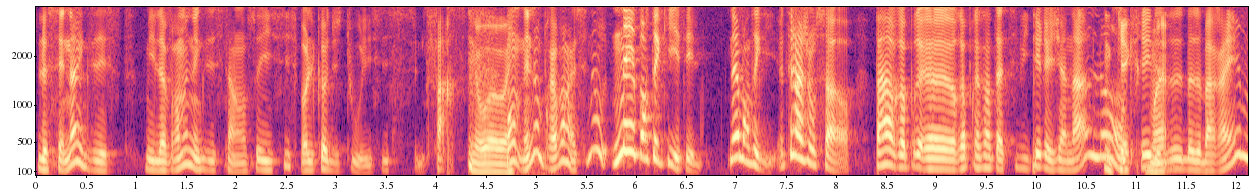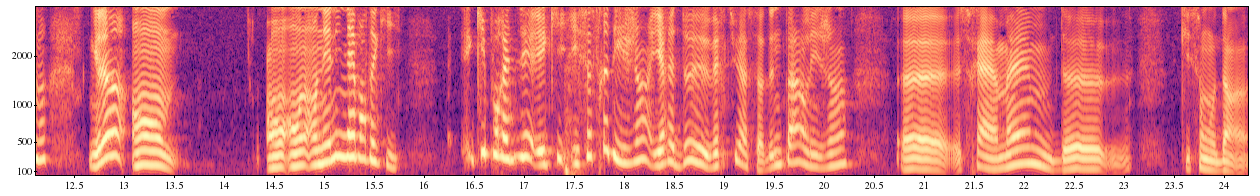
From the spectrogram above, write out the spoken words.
le Sénat existe. Mais il a vraiment une existence. Ici, c'est pas le cas du tout. Ici, c'est une farce. Bon, mais là, on pourrait avoir un Sénat n'importe qui est élu. N'importe qui. Un tirage au sort. Par euh, représentativité régionale. Là, On crée des barèmes. Et là, on, on, on élit n'importe qui qui pourrait dire, et, qui, et ce serait des gens, il y aurait deux vertus à ça. D'une part, les gens euh, seraient à même de, qui sont dans,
